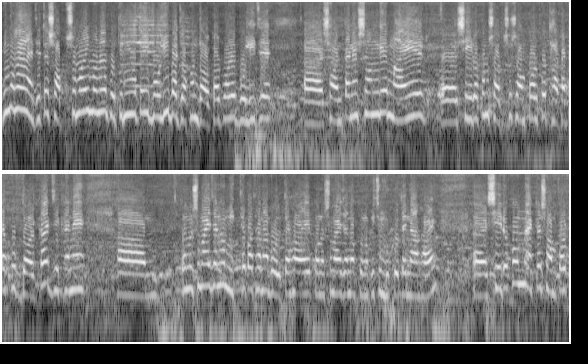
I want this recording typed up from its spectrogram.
কিন্তু হ্যাঁ যেটা সবসময় মনে হয় প্রতিনিয়তই বলি বা যখন দরকার পড়ে বলি যে সন্তানের সঙ্গে মায়ের সেই রকম স্বচ্ছ সম্পর্ক থাকাটা খুব দরকার, যেখানে কোনো সময় যেন মিথ্যে কথা না বলতে হয়, কোনো সময় যেন কোনো কিছু লুকোতে না হয়। আহ, সেরকম একটা সম্পর্ক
